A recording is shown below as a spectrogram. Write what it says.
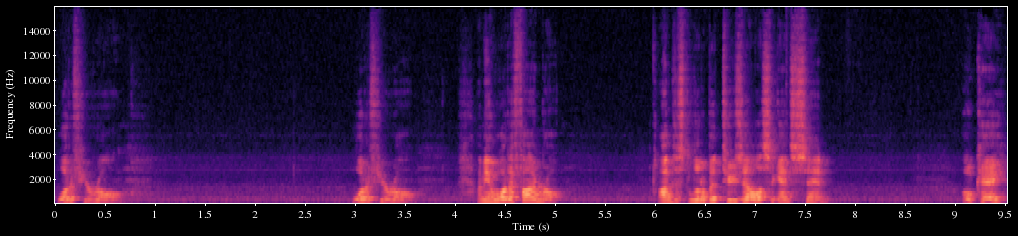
What if you're wrong? What if you're wrong? I mean, what if I'm wrong? I'm just a little bit too zealous against sin. Okay.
